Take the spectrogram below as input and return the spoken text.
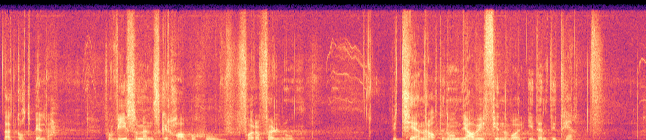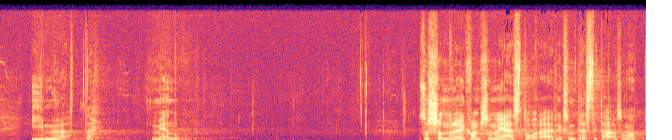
Det er et godt bilde. For vi som mennesker har behov for å følge noen. Vi tjener alltid noen. Ja, vi finner vår identitet i møte med noen. Og så skjønner dere kanskje når jeg står her liksom presteklær og sånn at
